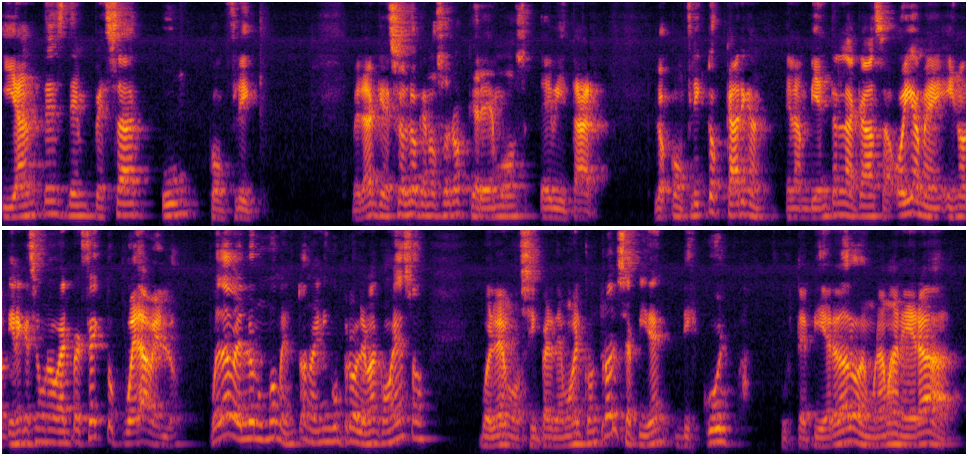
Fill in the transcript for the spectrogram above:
y antes de empezar un conflicto. ¿Verdad? Que eso es lo que nosotros queremos evitar. Los conflictos cargan el ambiente en la casa. Óigame, y no tiene que ser un hogar perfecto, puede haberlo. Puede haberlo en un momento, no hay ningún problema con eso. Volvemos, si perdemos el control, se piden disculpas. Usted piérdalo de una manera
